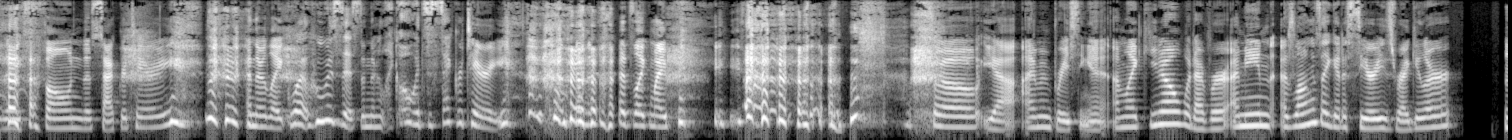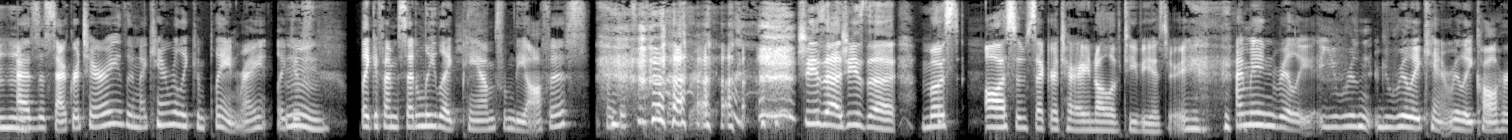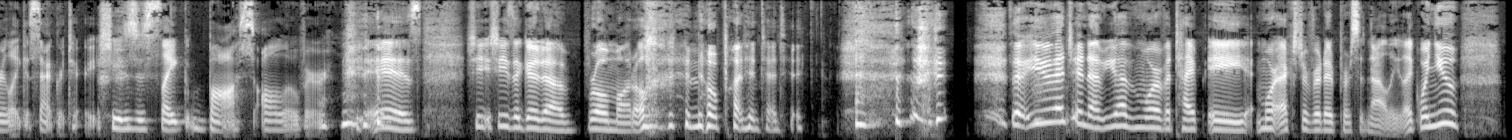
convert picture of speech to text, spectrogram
they phone the secretary and they're like, "What? Who is this?" And they're like, "Oh, it's a secretary." That's like my face. so yeah, I'm embracing it. I'm like, you know, whatever. I mean, as long as I get a series regular Mhm. as a secretary, then I can't really complain, right? Like Mm. if like if I'm suddenly like Pam from The Office, like that's so bad, right? she's a, she's the most awesome secretary in all of TV history. I mean, really, you re- you really can't really call her like a secretary. She's just like boss all over. she is. She she's a good uh, role model. no pun intended. so you mentioned um, you have more of a type A, more extroverted personality. Like when you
